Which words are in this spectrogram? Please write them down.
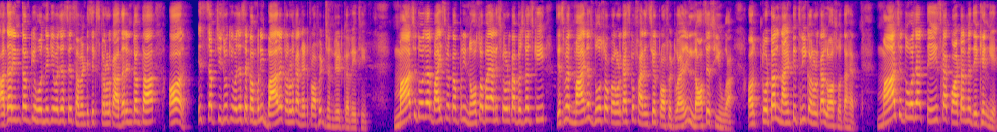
अदर इनकम की होने की वजह से 76 करोड़ का अदर इनकम था और इस सब चीज़ों की वजह से कंपनी 12 करोड़ का नेट प्रॉफिट जनरेट कर रही थी। मार्च 2022 में कंपनी 942 करोड़ का बिज़नेस की, जिसमें माइनस 200 करोड़ का इसको फाइनेंशियल प्रॉफिट हुआ, यानी लॉसेस ही हुआ, और टोटल 93 करोड़ का लॉस होता है। मार्च 2023 का क्वार्टर में देखेंगे,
